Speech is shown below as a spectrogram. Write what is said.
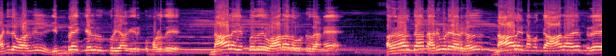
மனித வாழ்வில் இன்றே கேள்விக்குறியாக இருக்கும் பொழுது நாளை என்பது வாராத ஒன்றுதானே? அதனால் தான் அறிவுடையார்கள் நாளை நமக்கு ஆதாயம் நிறைய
